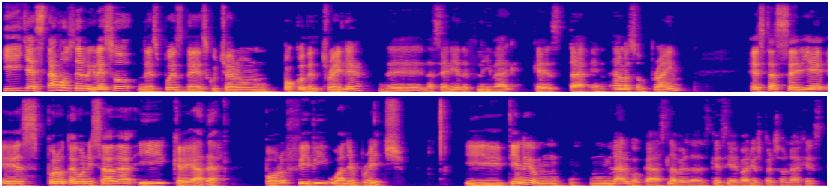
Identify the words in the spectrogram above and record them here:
Y ya estamos de regreso después de escuchar un poco del trailer de la serie de Fleabag que está en Amazon Prime. Esta serie es protagonizada y creada por Phoebe Waller-Bridge y tiene un, un largo cast, la verdad es que sí hay varios personajes,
